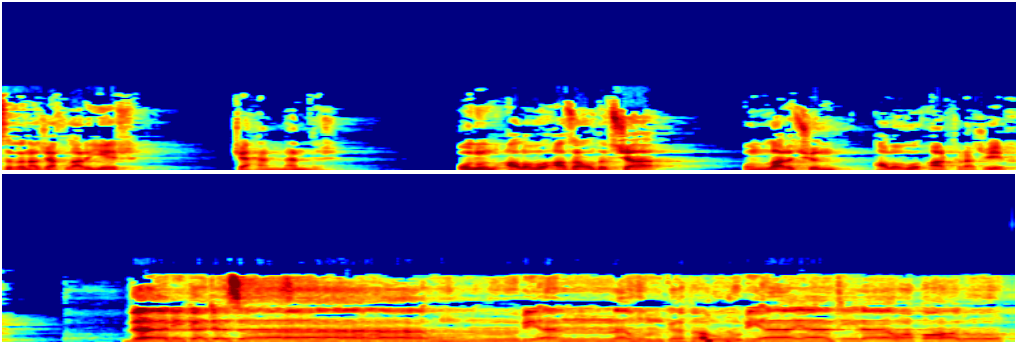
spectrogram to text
sığınacaqları yer cəhənnəmdir. Onun alovu azaldıqca, onlar üçün alovu artıracaq. Zəlikə cəzəun bi ənnəhum kəfəru bi əyətinə və qalub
